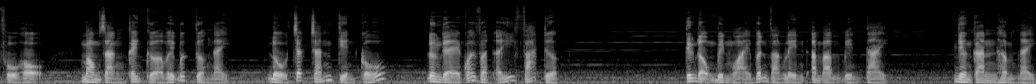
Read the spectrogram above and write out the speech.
phù hộ, Mong rằng cánh cửa với bức tường này Đủ chắc chắn kiên cố, Đừng để quái vật ấy phá được. Tiếng động bên ngoài vẫn vang lên âm ầm bên tai. Nhưng căn hầm này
